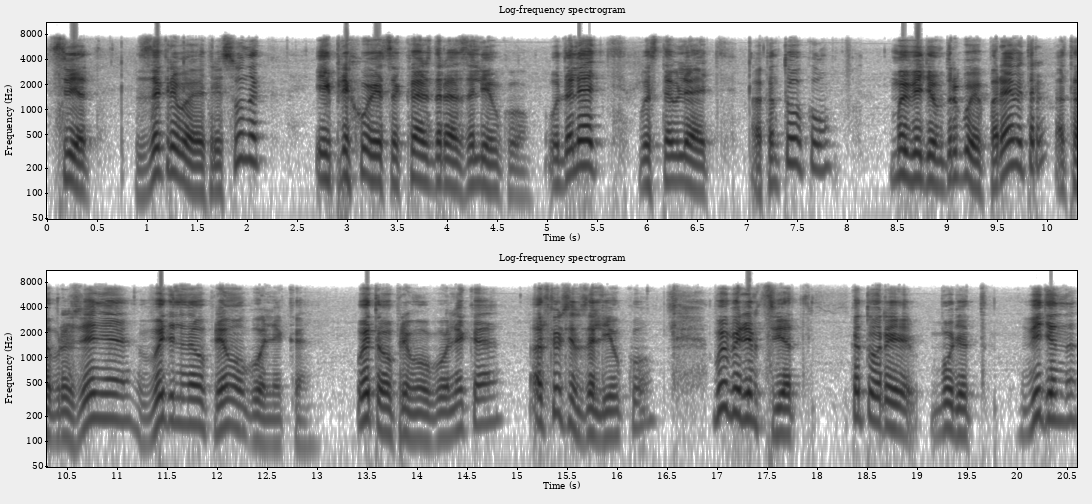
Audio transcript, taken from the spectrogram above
цвет закрывает рисунок, и приходится каждый раз заливку удалять, выставлять окантовку. Мы введем другой параметр отображения выделенного прямоугольника. У этого прямоугольника отключим заливку, выберем цвет, который будет виден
